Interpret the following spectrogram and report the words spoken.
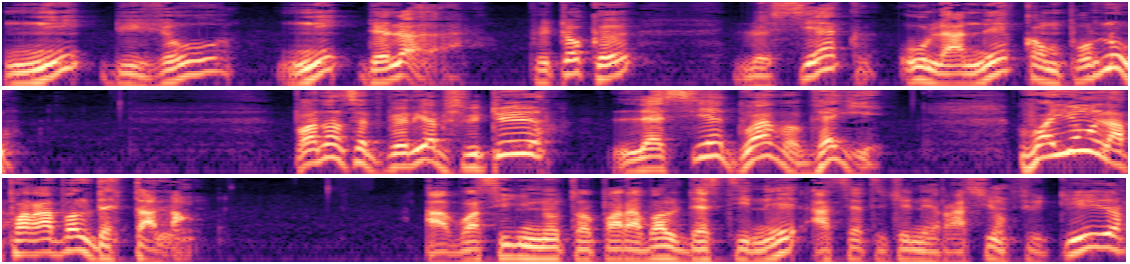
ni du jour ni de l'heure, plutôt que le siècle ou l'année comme pour nous. Pendant cette période future, les siens doivent veiller. Voyons la parabole des talents. Ah, voici une autre parabole destinée à cette génération future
